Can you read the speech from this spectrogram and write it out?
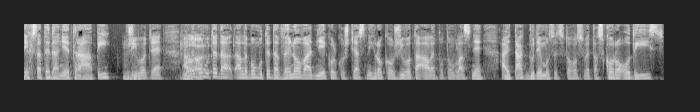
nech sa teda netrápi v mhm. živote, no alebo, a... mu teda, alebo mu teda venovať niekoľko šťastných rokov života, ale potom vlastne aj tak bude musieť z toho sveta skoro odísť.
